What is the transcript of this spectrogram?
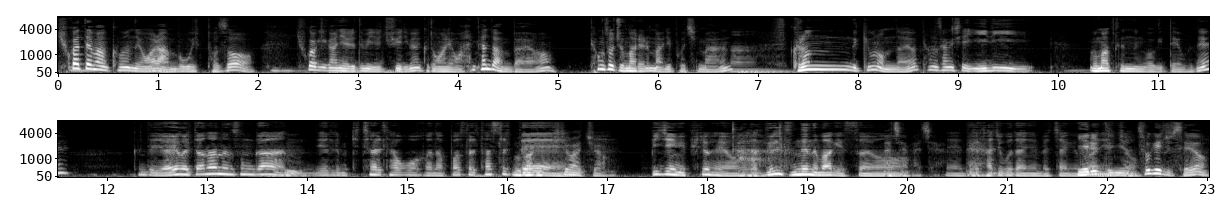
휴가 때만큼은 영화를 안 보고 싶어서 휴가 기간이 예를 들면 일주일이면 그동안 영화 한 편도 안 봐요. 평소 주말에는 많이 보지만 아. 그런 느낌은 없나요? 평상시에 일이 음악 듣는 거기 때문에 근데 여행을 떠나는 순간 음. 예를 들면 기차를 타고 가거나 버스를 탔을 때 필요하죠. BGM이 필요해요. 그래서 아. 늘 듣는 음악이 있어요. 맞아, 맞아. 네, 늘 네. 가지고 다니는 몇 장의 예를 들면 소개해 주세요.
